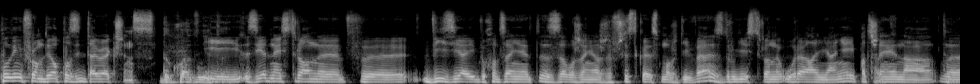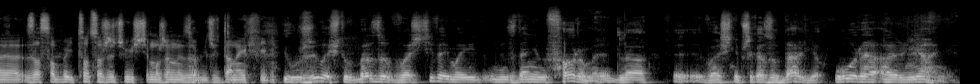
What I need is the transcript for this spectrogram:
pulling from the opposite directions. Dokładnie I tak. z jednej strony wizja i wychodzenie z założenia, że wszystko jest możliwe, z drugiej strony urealnianie i patrzenie tak, na tak. E, zasoby i to, co rzeczywiście możemy tak. zrobić w danej chwili. I użyłeś tu bardzo właściwej, moim zdaniem, formy dla y, właśnie przekazu Dalio, urealnianie.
